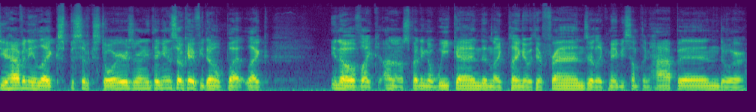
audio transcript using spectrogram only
do you have any like specific stories or anything? And it's okay if you don't, but like you know, of like I don't know, spending a weekend and like playing it with your friends, or like maybe something happened, or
